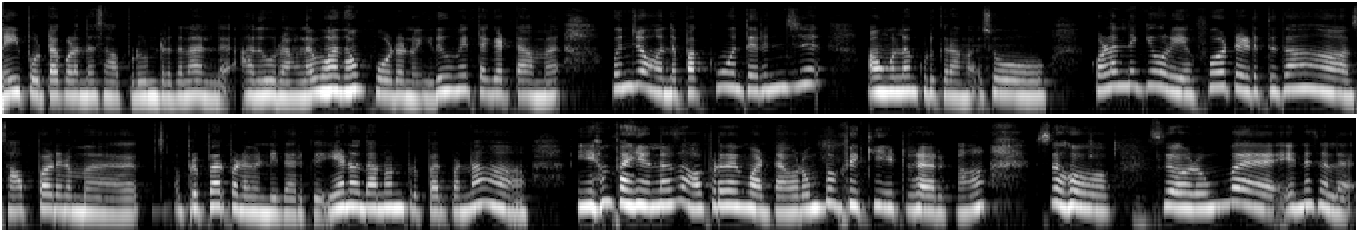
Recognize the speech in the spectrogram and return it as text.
நெய் போட்டால் குழந்தை சாப்பிடுன்றதெல்லாம் இல்லை. அது ஒரு அளவாக தான் போடணும். எதுவுமே திகட்டாமல் கொஞ்சம் அந்த பக்குவம் தெரிஞ்சு அவங்கெல்லாம் கொடுக்குறாங்க. ஸோ குழந்தைக்கு ஒரு எஃபர்ட் எடுத்து தான் சாப்பாடு நம்ம ப்ரிப்பேர் பண்ண வேண்டியதாக இருக்குது ஏனோ தானோன்னு ப்ரிப்பேர் பண்ணால் என் பையன்லாம் சாப்பிடவே மாட்டான். அவன் ரொம்ப பிக்கி இருக்கான். ஸோ ஸோ ரொம்ப என்ன சொல்ல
